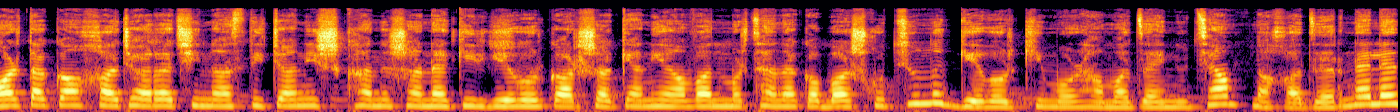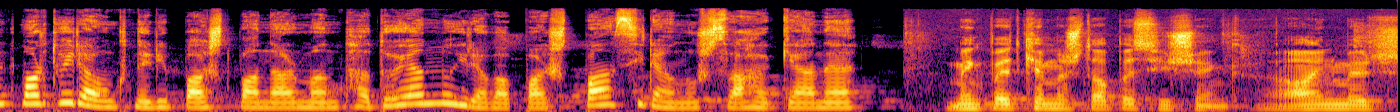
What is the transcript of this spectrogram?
Մարտական խաչ առաջին աստիճանի շքանշանակիր Գևորգ Արշակյանի անվան մրցանակաբաշխությունը Գևորգի մոր համաձայնությամբ նախաձեռնել են Մարդու իրավունքների պաշտպան Արման Թաթոյանն ու իրավապաշտպան Սիրանուշ Սահակյանը։ Մենք պետք է մշտապես հիշենք այն մեր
